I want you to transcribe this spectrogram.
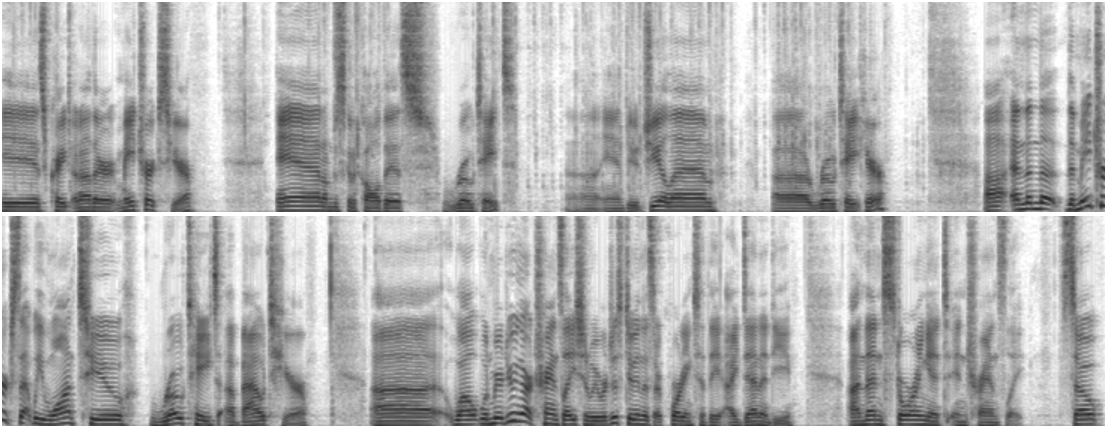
is create another matrix here. And I'm just going to call this rotate uh, and do GLM uh, rotate here. Uh, and then the, the matrix that we want to rotate about here, uh, well, when we were doing our translation, we were just doing this according to the identity and then storing it in translate. So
